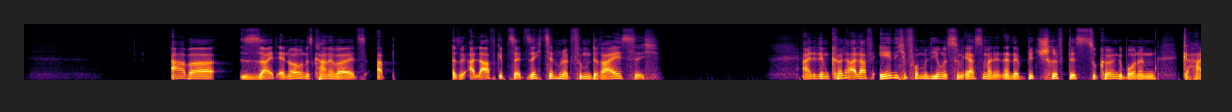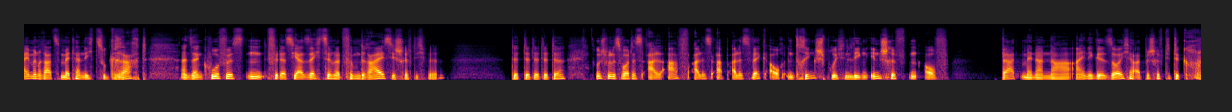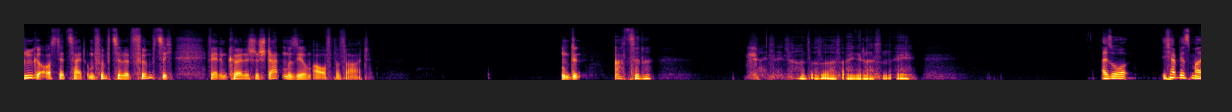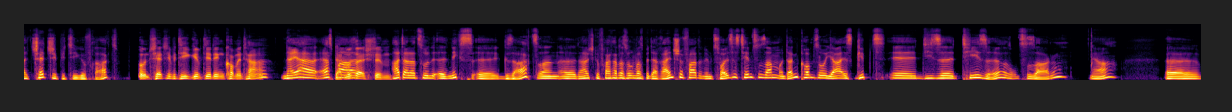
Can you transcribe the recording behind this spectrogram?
aber seit Erneuerung des Karnevals ab Also Alarv gibt es seit 1635. Eine dem Köller Alarv ähnliche Formulierung ist zum ersten Mal in einer Bittschrift des zu Köln geborenen Geheimen Rats Metternich zu Gracht an seinen Kurfürsten für das Jahr 1635 schriftlich will. Ursprung des Wortes Al-Af, alles ab, alles weg, auch in Trinksprüchen liegen Inschriften auf Bergmänner nahe. Einige solcher Art beschriftete Krüge aus der Zeit um 1550 werden im Kölnischen Stadtmuseum aufbewahrt. Und in 18. Scheiße, jetzt haben wir uns auch sowas eingelassen, ey. Also, ich habe jetzt mal ChatGPT gefragt. Und ChatGPT gibt dir den Kommentar? Naja, erstmal er hat er dazu äh, nichts äh, gesagt, sondern äh, dann habe ich gefragt, hat das irgendwas mit der Rheinschifffahrt und dem Zollsystem zusammen? Und dann kommt so, ja, es gibt äh, diese These sozusagen, ja, äh,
